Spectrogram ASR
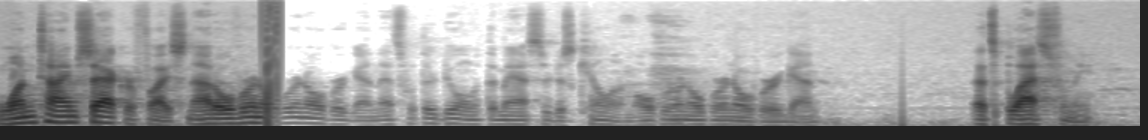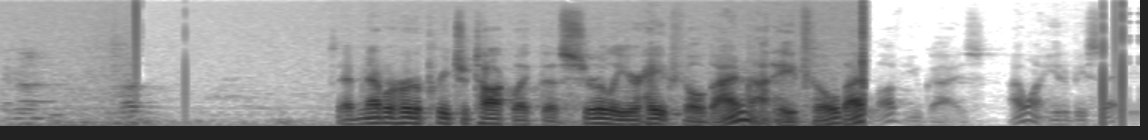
One time sacrifice, not over and over and over again. That's what they're doing with the Mass. They're just killing them over and over and over again. That's blasphemy. Amen. I've never heard a preacher talk like this. Surely you're hate filled. I'm not hate filled. I love you guys. I want you to be saved.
